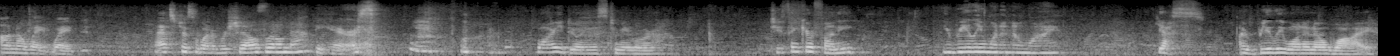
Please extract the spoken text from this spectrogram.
Oh, no, wait, wait. That's just one of Rochelle's little nappy hairs. Why are you doing this to me, Laura? Do you think you're funny? You really want to know why? Yes. I really want to know why.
